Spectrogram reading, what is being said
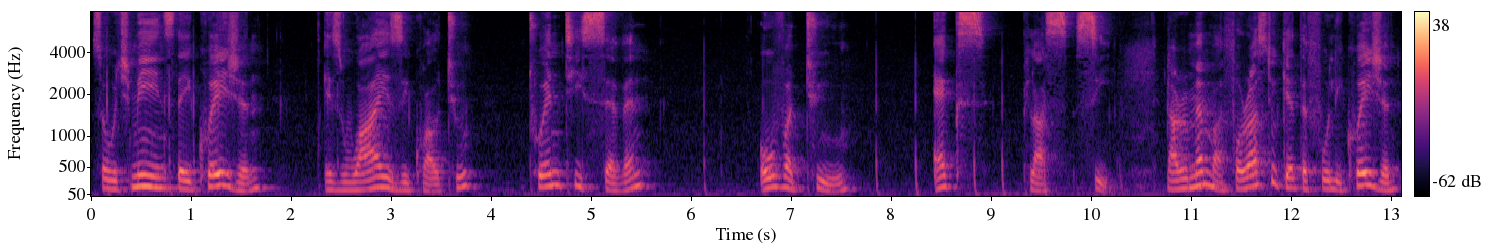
So which means the equation is y is equal to 27 over 2 x plus c. Now remember, for us to get the full equation,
